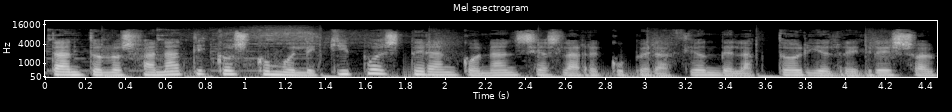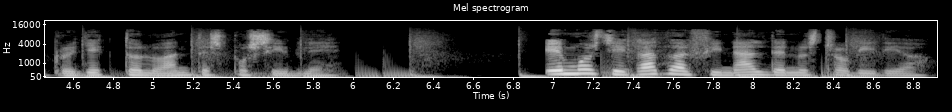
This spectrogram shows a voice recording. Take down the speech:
Tanto los fanáticos como el equipo esperan con ansias la recuperación del actor y el regreso al proyecto lo antes posible. Hemos llegado al final de nuestro vídeo.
